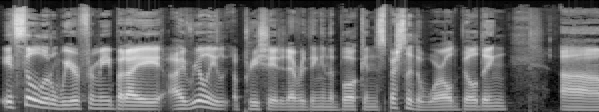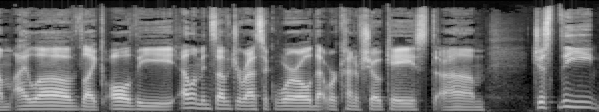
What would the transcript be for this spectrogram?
it's still a little weird for me, but I I really appreciated everything in the book and especially the world building. Um, I loved like all the elements of Jurassic World that were kind of showcased. Um, just the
